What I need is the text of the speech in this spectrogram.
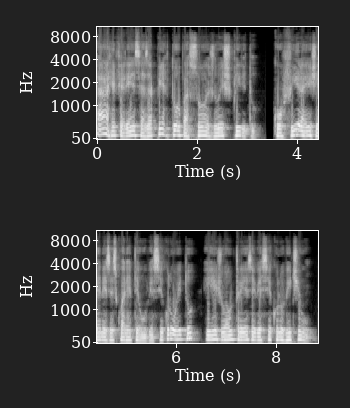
Há referências a perturbações no espírito. Confira em Gênesis 41, versículo 8 e em João 13, versículo 21.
